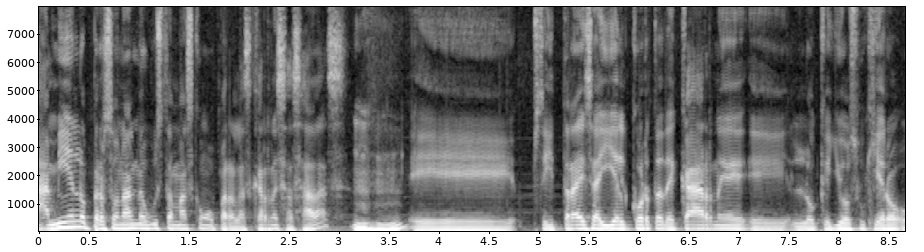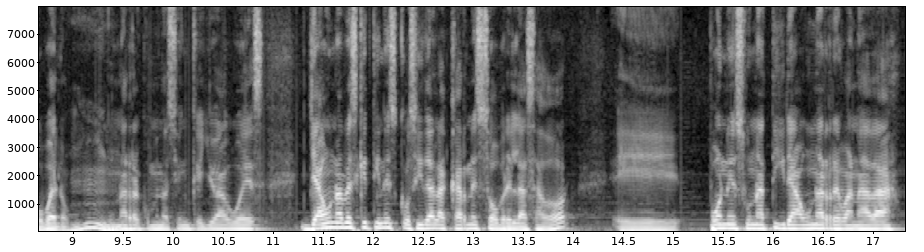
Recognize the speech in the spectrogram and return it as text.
A mí en lo personal me gusta más como para las carnes asadas. Eh, si traes ahí el corte de carne, eh, lo que yo sugiero, o bueno, mm. una recomendación que yo hago es, ya una vez que tienes cocida la carne sobre el asador, eh, pones una tira, una rebanada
